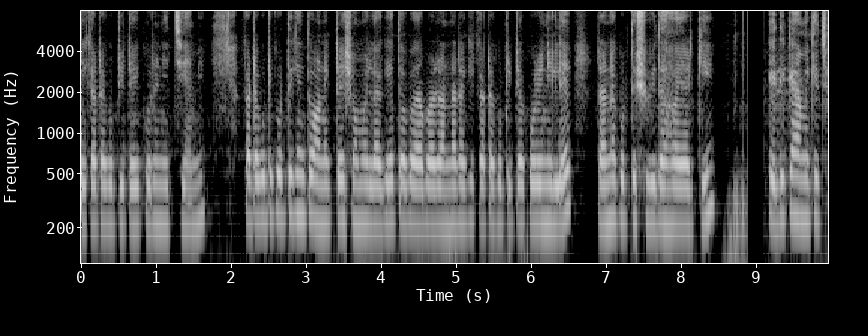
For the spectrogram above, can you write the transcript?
এই কাটাকুটিটাই করে নিচ্ছি আমি। কাটাকুটি করতে কিন্তু অনেকটাই সময় লাগে, তবে আবার রান্নার আগে কাটাকুটিটা করে নিলে রান্না করতে সুবিধা হয় আর কি। এদিকে আমি কিছু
